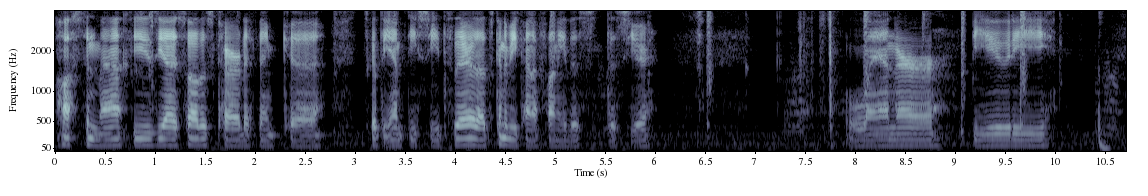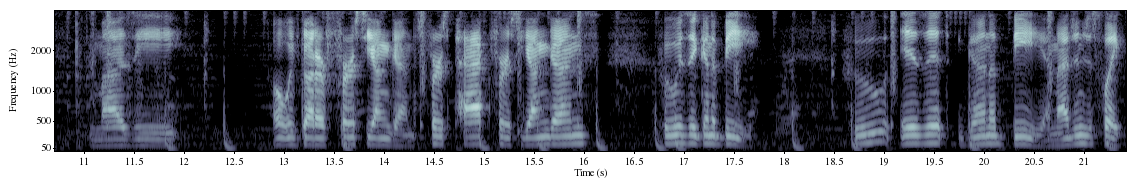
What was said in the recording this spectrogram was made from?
Auston Matthews. Yeah, I saw this card. I think uh, it's got the empty seats there. That's going to be kind of funny this this year. Lanner, Beauty, Muzzy. Oh, we've got our first Young Guns. First pack, first Young Guns. Who is it going to be? Who is it gonna be? Imagine just like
